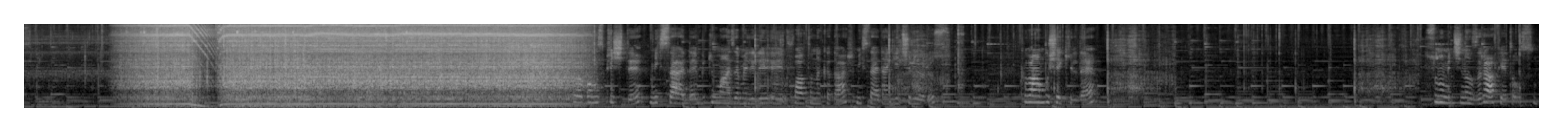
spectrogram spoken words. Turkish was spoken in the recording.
Çorbamız pişti. Mikserde bütün malzemeleri e, ufaltana kadar mikserden geçiriyoruz. Kıvam bu şekilde. Sunum için hazır. Afiyet olsun.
